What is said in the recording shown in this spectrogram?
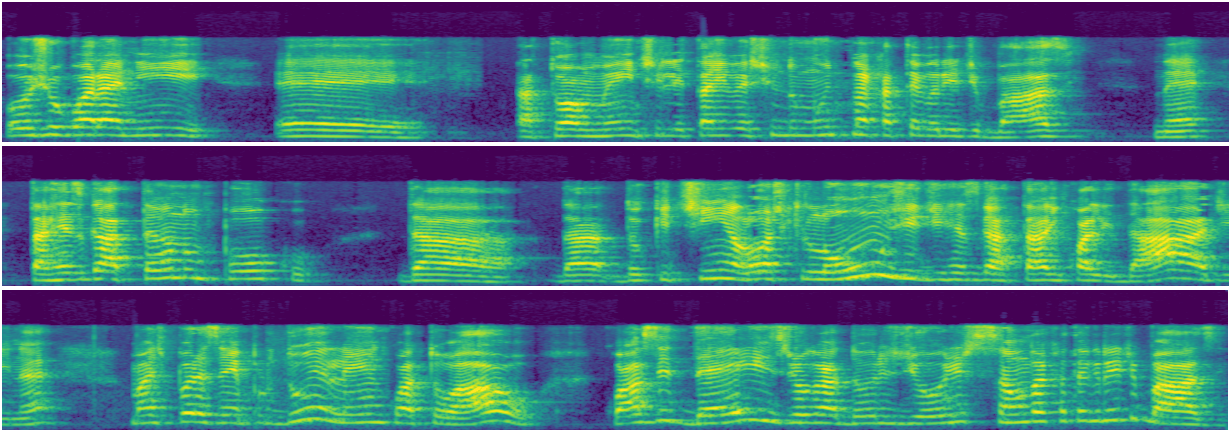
Hoje o Guarani é, atualmente ele está investindo muito na categoria de base, né? Está resgatando um pouco da, da, do que tinha, lógico que longe de resgatar em qualidade, né? Mas, por exemplo, do elenco atual, quase 10 jogadores de hoje são da categoria de base,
